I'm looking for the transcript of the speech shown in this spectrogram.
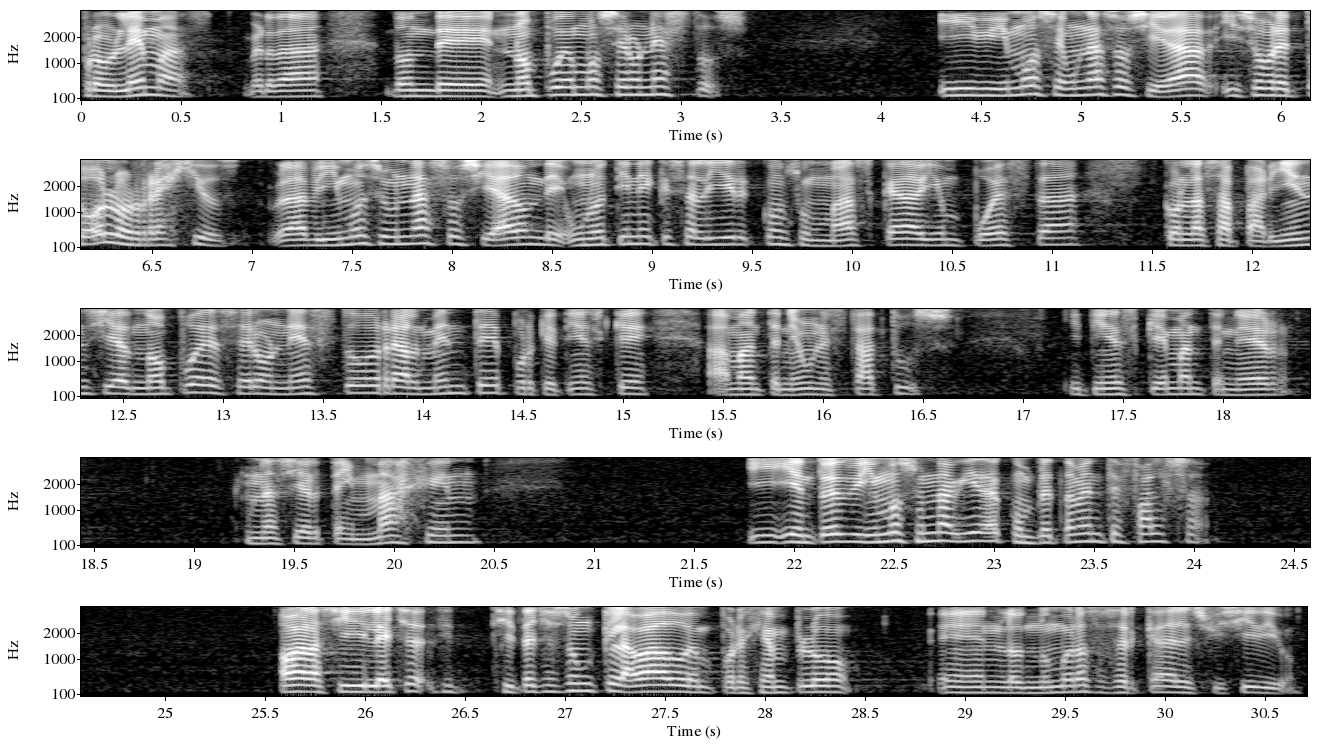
problemas, ¿verdad? Donde no podemos ser honestos. Y vivimos en una sociedad, y sobre todo los regios, ¿verdad? Vivimos en una sociedad donde uno tiene que salir con su máscara bien puesta, con las apariencias. No puedes ser honesto realmente porque tienes que ah, mantener un estatus y tienes que mantener una cierta imagen. y entonces vivimos una vida completamente falsa. Ahora, si, le si, te echas un clavado en, por ejemplo, en los números acerca del suicidio,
